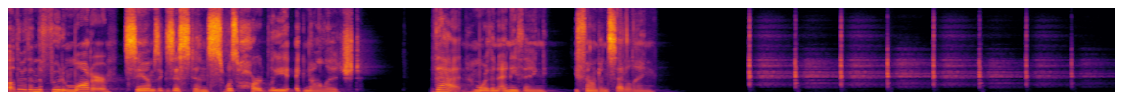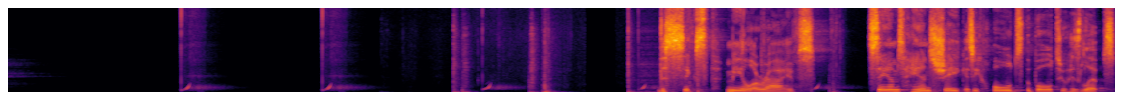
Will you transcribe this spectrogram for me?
Other than the food and water, Sam's existence was hardly acknowledged. That, more than anything, he found unsettling. The sixth meal arrives. Sam's hands shake as he holds the bowl to his lips,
